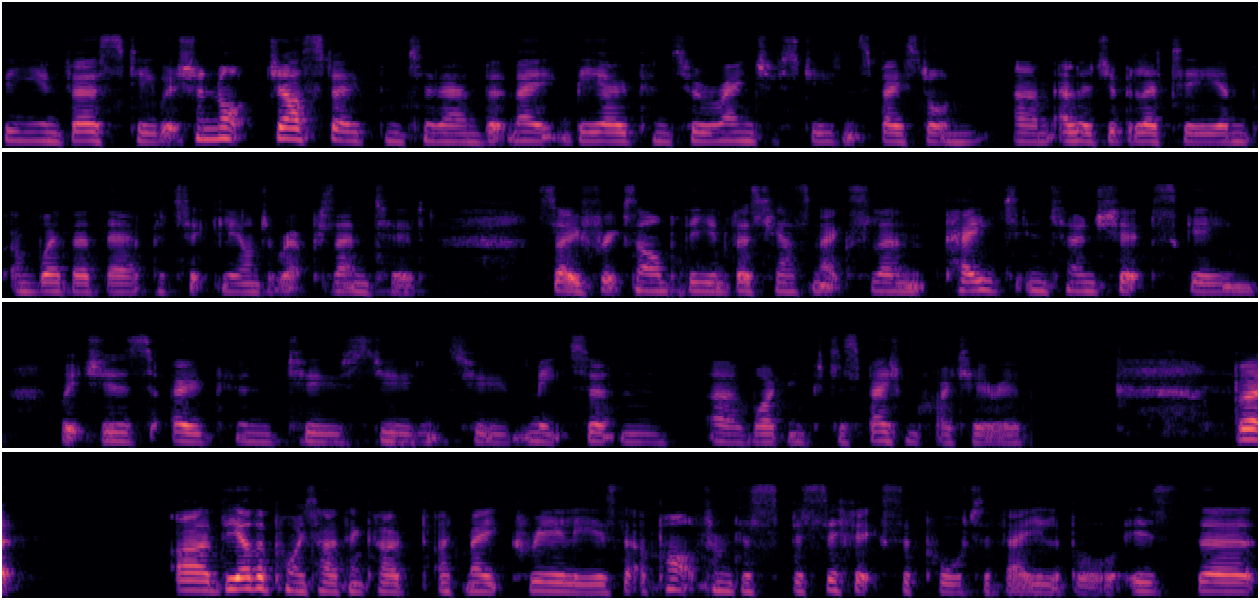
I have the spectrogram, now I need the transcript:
the university, which are not just open to them, but may be open to a range of students based on um, eligibility and, and, whether they're particularly underrepresented. So, for example, the university has an excellent paid internship scheme, which is open to students who meet certain uh, widening participation criteria. But uh, the other point I think I'd, I'd, make really is that apart from the specific support available, is that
